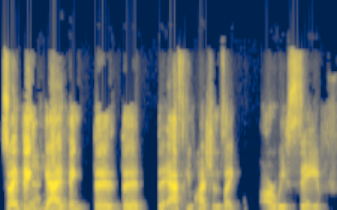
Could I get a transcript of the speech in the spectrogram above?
so I think, yeah, I think the the the asking questions like, are we safe?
